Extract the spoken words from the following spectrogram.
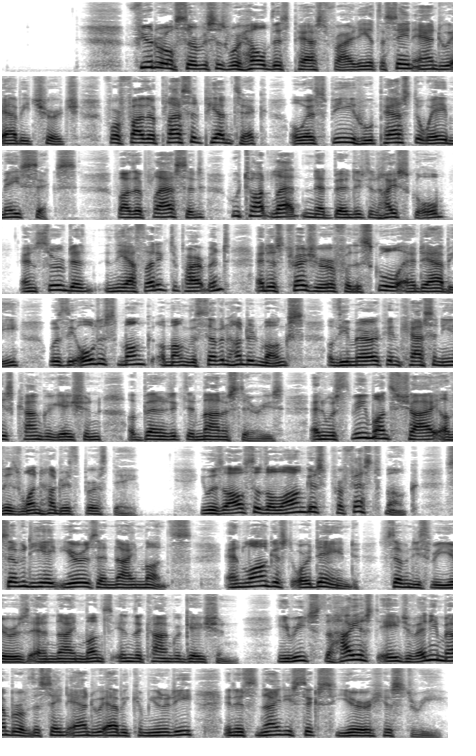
Funeral services were held this past Friday at the St. Andrew Abbey Church for Father Placid Pientek, OSB, who passed away May 6. Father Placid, who taught Latin at Benedictine High School and served in the athletic department and as treasurer for the school and abbey, was the oldest monk among the 700 monks of the American Cassinese Congregation of Benedictine Monasteries and was three months shy of his 100th birthday. He was also the longest professed monk, 78 years and nine months, and longest ordained, 73 years and nine months in the congregation. He reached the highest age of any member of the St. Andrew Abbey community in its 96 year history.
